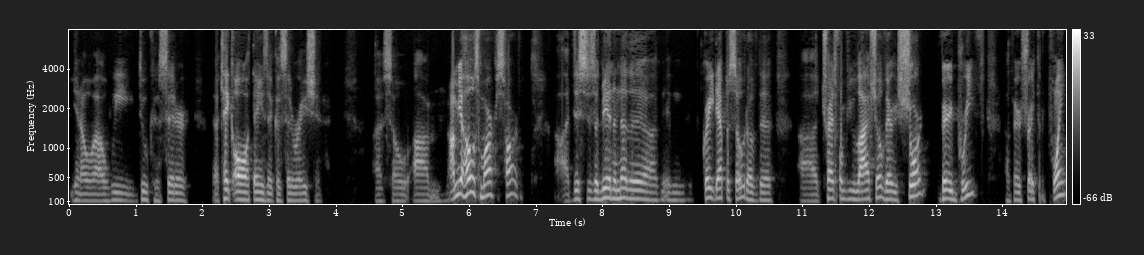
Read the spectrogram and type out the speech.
you know uh, we do consider uh, take all things into consideration. Uh, so um, I'm your host, Marcus Hart. Uh, this has been another great episode of the Transform You Live Show. Very short, very brief, very straight to the point.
